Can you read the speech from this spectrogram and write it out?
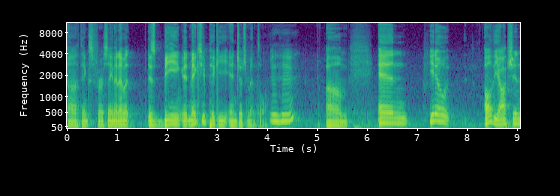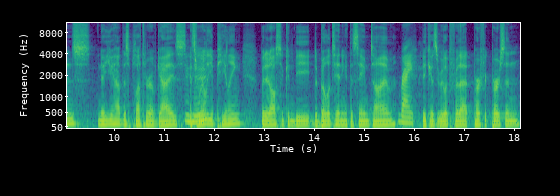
Uh, thanks for saying that, Emma. Is being it makes you picky and judgmental. Mm-hmm. Um, and you know, all the options. You know, you have this plethora of guys. It's Mhm. really appealing, but it also can be debilitating at the same time Right. because we look for that perfect person,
